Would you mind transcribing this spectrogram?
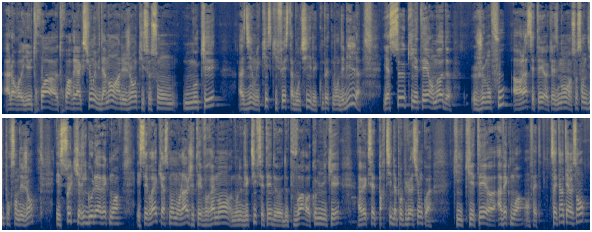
Alors, il y a eu trois, trois réactions, évidemment. Hein. les gens qui se sont moqués, à se dire mais qu'est-ce qu'il fait cet abruti? Il est complètement débile. Il y a ceux qui étaient en mode je m'en fous. Alors là, c'était euh, quasiment 70% des gens. Et ceux qui rigolaient avec moi. Et c'est vrai qu'à ce moment-là, j'étais vraiment, mon objectif, c'était de, pouvoir euh, communiquer avec cette partie de la population, quoi, qui, qui était euh, avec moi, en fait. Ça a été intéressant.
